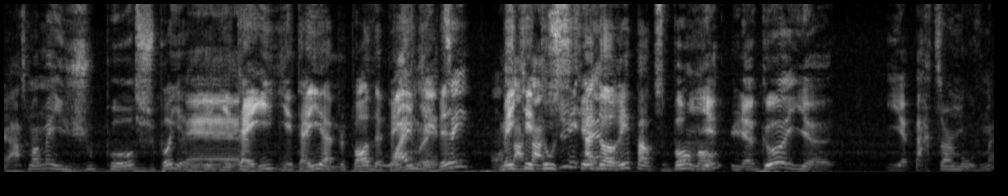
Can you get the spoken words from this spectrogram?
euh, En ce moment, il joue pas. Il joue pas, il, est Euh, taillé. Il est taillé à la plupart de pays Ouais, qui mais on mais qui est aussi que adoré par du bon monde. le gars, il a, il a parti un mouvement,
